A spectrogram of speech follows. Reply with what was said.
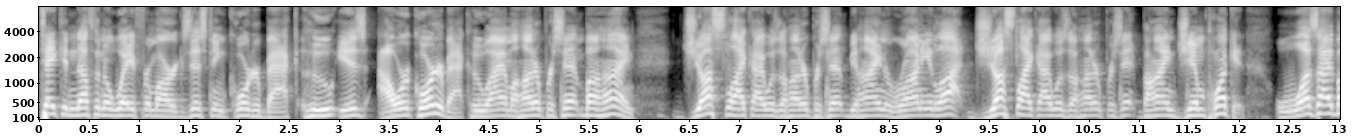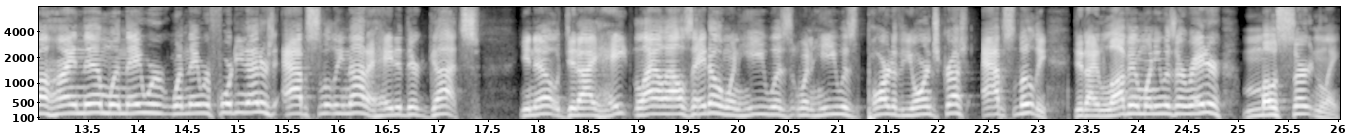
taking nothing away from our existing quarterback, who is our quarterback, who I am 100% behind. Just like I was 100% behind Ronnie Lott, just like I was 100% behind Jim Plunkett. Was I behind them when they were when they were 49ers? Absolutely not. I hated their guts. You know, did I hate Lyle Alzado when he was when he was part of the Orange Crush? Absolutely. Did I love him when he was a Raider? Most certainly.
